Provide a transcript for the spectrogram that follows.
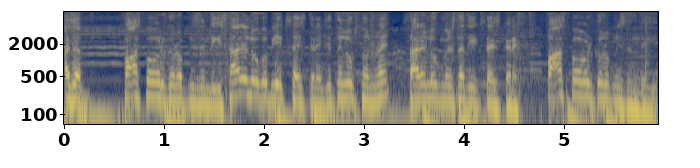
अच्छा फास्ट फॉरवर्ड करो अपनी ज़िंदगी। सारे लोग अभी एक्सरसाइज करें, जितने लोग सुन रहे हैं, सारे लोग मेरे साथ एक्सरसाइज करें। फास्ट फॉरवर्ड करो अपनी ज़िंदगी।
